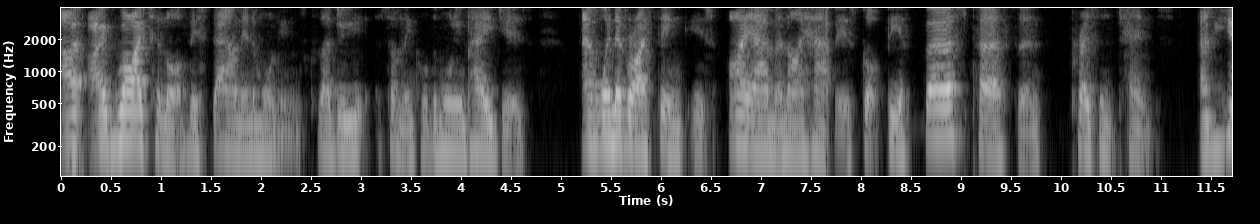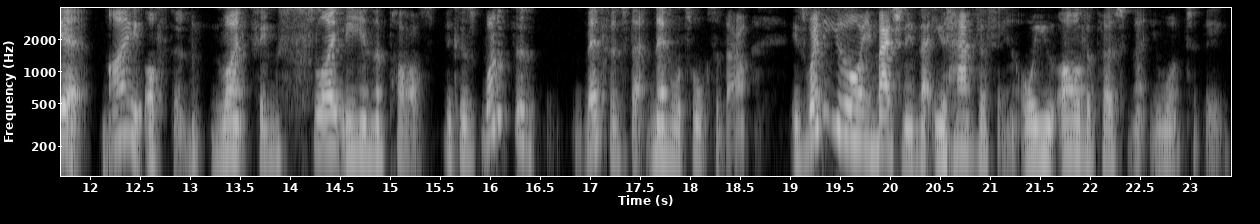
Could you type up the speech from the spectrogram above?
I, I write a lot of this down in the mornings because I do something called the morning pages. And whenever I think it's I am and I have, it's got to be a first person present tense. And yet, I often write things slightly in the past because one of the methods that Neville talks about is when you're imagining that you have the thing or you are the person that you want to be.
